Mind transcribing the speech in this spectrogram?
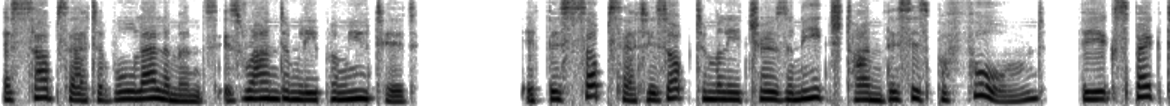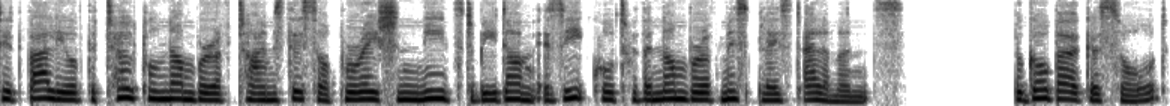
a subset of all elements is randomly permuted. If this subset is optimally chosen each time this is performed, the expected value of the total number of times this operation needs to be done is equal to the number of misplaced elements. Bogor sort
